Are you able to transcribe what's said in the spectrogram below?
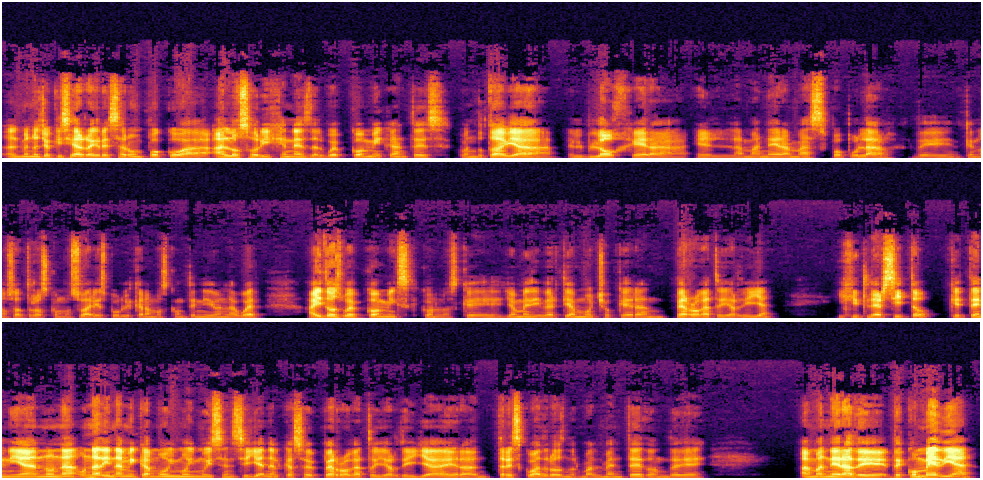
al menos yo quisiera regresar un poco a, a los orígenes del webcomic, antes cuando todavía el blog era la manera más popular de que nosotros como usuarios publicáramos contenido en la web. Hay dos webcomics con los que yo me divertía mucho, que eran Perro, Gato y Ardilla y Hitlercito, que tenían una, una dinámica muy, muy, muy sencilla. En el caso de Perro, Gato y Ardilla eran tres cuadros normalmente, donde a manera de, de comedia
